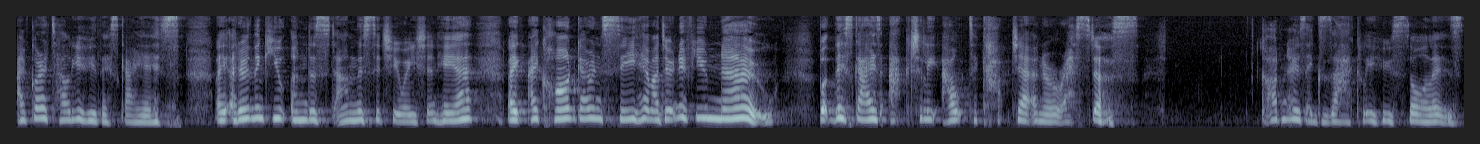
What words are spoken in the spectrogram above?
I've got to tell you who this guy is. Like, I don't think you understand this situation here. Like, I can't go and see him. I don't know if you know, but this guy's actually out to capture and arrest us. God knows exactly who Saul is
